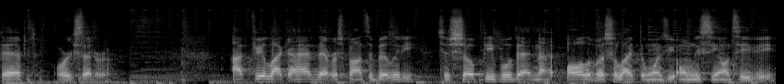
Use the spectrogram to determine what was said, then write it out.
theft, or etc. I feel like I have that responsibility to show people that not all of us are like the ones you only see on TV.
